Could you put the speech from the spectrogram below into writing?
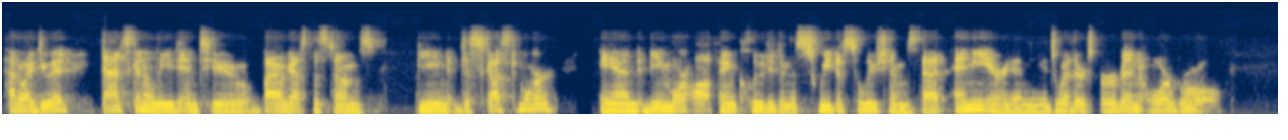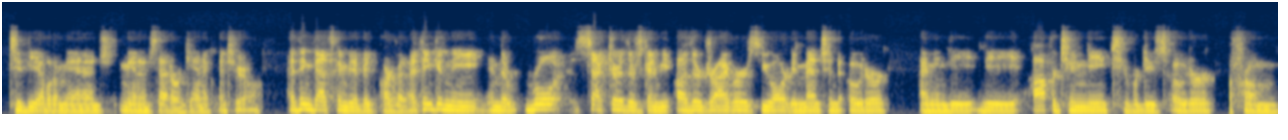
how do I do it? That's going to lead into biogas systems being discussed more and being more often included in the suite of solutions that any area needs, whether it's urban or rural, to be able to manage manage that organic material. I think that's going to be a big part of it. I think in the in the rural sector, there's going to be other drivers. You already mentioned odor. I mean, the the opportunity to reduce odor from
